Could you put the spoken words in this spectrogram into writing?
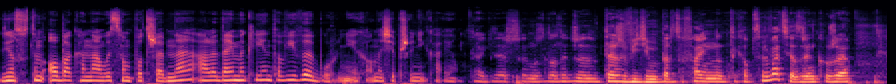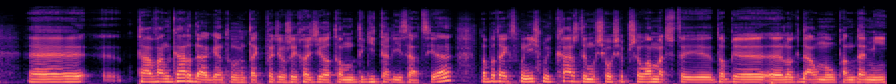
W związku z tym oba kanały są potrzebne, ale dajmy klientowi wybór, niech one się przenikają. Tak, i też można dodać, że też widzimy bardzo fajną taka obserwacja z rynku, że e, ta awangarda agentów, bym tak powiedział, jeżeli chodzi o tą digitalizację, no bo tak jak wspomnieliśmy, każdy musiał się przełamać w tej dobie e, lockdownu, pandemii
